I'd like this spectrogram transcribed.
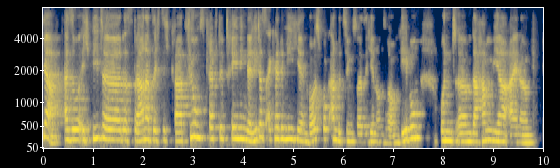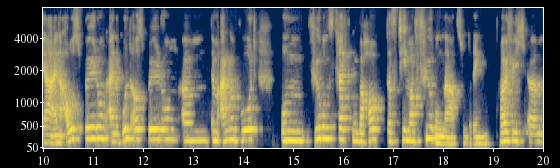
Ja, also ich biete das 360 Grad Führungskräftetraining der Leaders Academy hier in Wolfsburg an, beziehungsweise hier in unserer Umgebung. Und ähm, da haben wir eine, ja, eine Ausbildung, eine Grundausbildung ähm, im Angebot, um Führungskräften überhaupt das Thema Führung nahezubringen. Häufig ähm,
